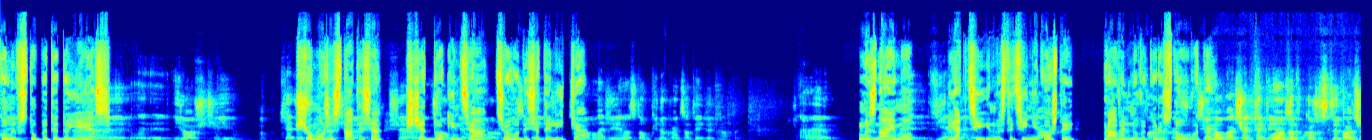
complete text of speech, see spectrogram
коли вступите до ЄС. Що може статися ще до кінця цього десятиліття? Ми знаємо, як ці інвестиційні кошти правильно використовувати. Як ці пеньонзи використовувати?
